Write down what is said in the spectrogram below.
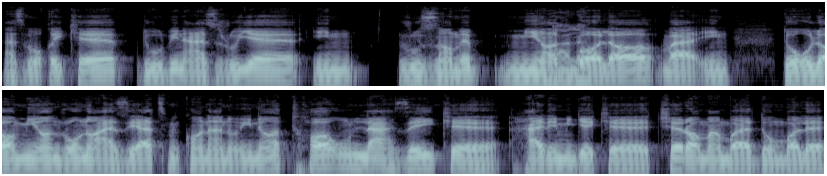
از موقعی که دوربین از روی این روزنامه میاد بله. بالا و این دوقلا میان رونو اذیت می‌کنن و اینا تا اون لحظه ای که هری میگه که چرا من باید دنبال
